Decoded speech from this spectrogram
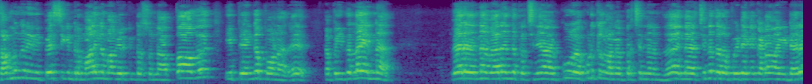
சமூக நீதி பேசுகின்ற மாநிலமாக இருக்கின்ற சொன்ன அப்பாவு இப்ப எங்க போனாரு? அப்ப இதெல்லாம் என்ன? வேற என்ன வேற எந்த பிரச்சனையா? குடுக்கல் வாங்க பிரச்சனை இருந்ததா இல்ல சின்ன தடவை போயிட்டு எங்க கடன் வாங்கிட்டாரு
